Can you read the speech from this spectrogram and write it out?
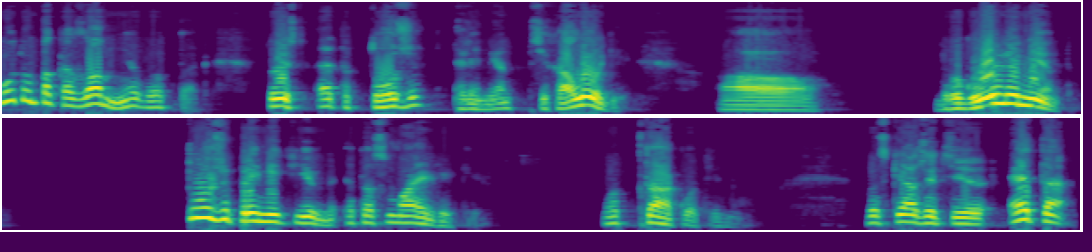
Вот он показал мне вот так. То есть это тоже элемент психологии. А другой элемент, тоже примитивный, это смайлики. Вот так вот ему. Вы скажете, это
